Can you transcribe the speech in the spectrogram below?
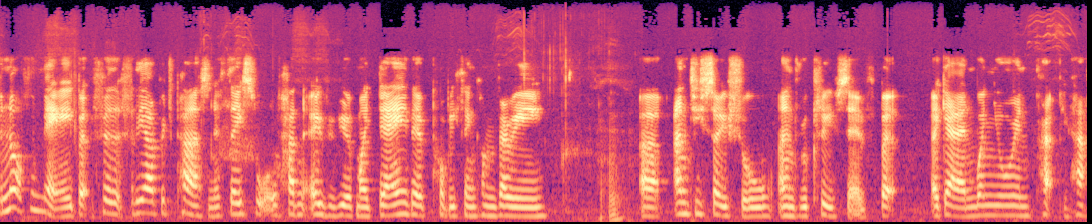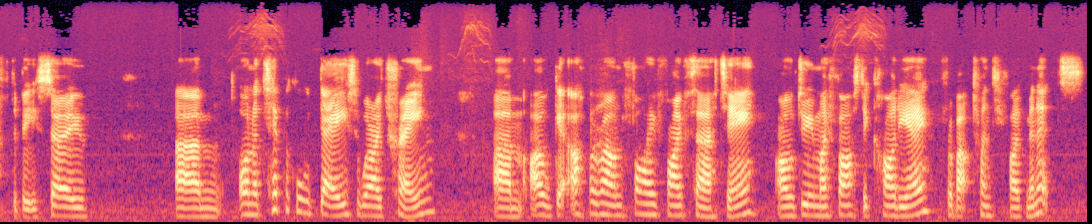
not for me, but for for the average person, if they sort of had an overview of my day, they'd probably think I'm very uh-huh. uh, antisocial and reclusive. But again, when you're in prep, you have to be. So, um, on a typical day, so where I train, um, I'll get up around five five thirty. I'll do my fasted cardio for about twenty five minutes.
